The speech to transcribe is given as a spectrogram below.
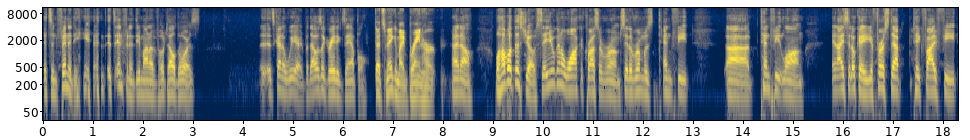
it's infinity. it's infinite the amount of hotel doors. It's kind of weird, but that was a great example. That's making my brain hurt. I know. Well, how about this, Joe? Say you were going to walk across a room. Say the room was 10 feet, uh, 10 feet long. And I said, okay, your first step, take five feet.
